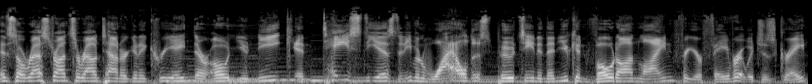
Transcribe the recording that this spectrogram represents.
And so restaurants around town are going to create their own unique and tastiest and even wildest poutine. And then you can vote online for your favorite, which is great.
